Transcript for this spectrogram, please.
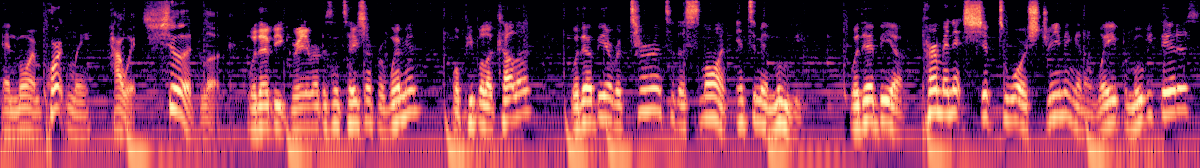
and more importantly, how it should look. Will there be greater representation for women, for people of color? Will there be a return to the small and intimate movie? Will there be a permanent shift towards streaming and away from movie theaters?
